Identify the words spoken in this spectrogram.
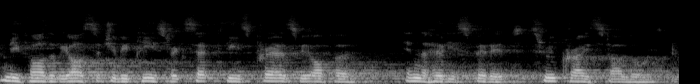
Heavenly Father, we ask that you be pleased to accept these prayers we offer in the Holy Spirit through Christ our Lord.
